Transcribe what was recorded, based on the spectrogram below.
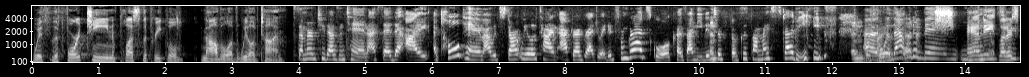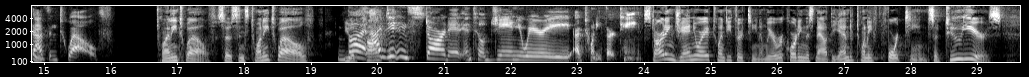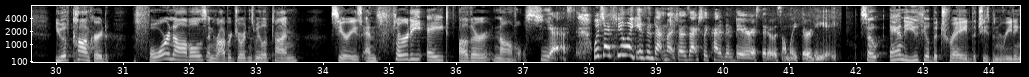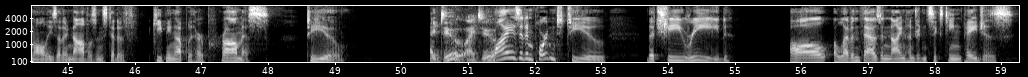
with the fourteen plus the prequel novel of Wheel of Time? Summer of 2010, I said that I, I told him I would start Wheel of Time after I graduated from grad school because I needed And- to focus on my studies. And Uh, before so that would have been Andy, May of let her speak. 2012. 2012. So since 2012, you but I didn't start it until January of 2013. starting January of 2013, and we are recording this now at the end of 2014. So two years, you have conquered four novels in Robert Jordan's Wheel of Time series and 38 other novels. Yes, which I feel like isn't that much. I was actually kind of embarrassed that it was only 38. So, Andy, you feel betrayed that she's been reading all these other novels instead of keeping up with her promise to you. I do. I do. Why is it important to you that she read all 11,916 pages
